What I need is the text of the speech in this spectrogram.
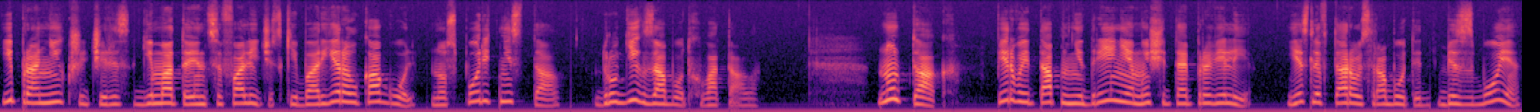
и проникший через гематоэнцефалический барьер алкоголь, но спорить не стал. Других забот хватало. Ну так, первый этап внедрения мы, считай, провели. Если второй сработает без сбоя,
